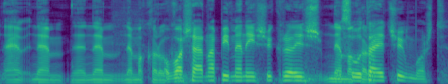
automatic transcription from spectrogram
nem, nem, nem, nem akarok... A vasárnapi menésükről is Nem szót akarok. most?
